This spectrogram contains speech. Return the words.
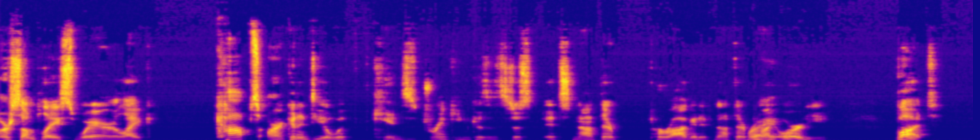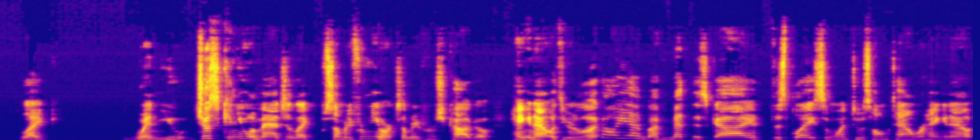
or someplace where like cops aren't going to deal with kids drinking because it's just it's not their prerogative, not their Right. priority. But like when you just can you imagine like somebody from New York, somebody from Chicago hanging out with you, like, oh yeah, I met this guy at this place and went to his hometown. We're hanging out,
